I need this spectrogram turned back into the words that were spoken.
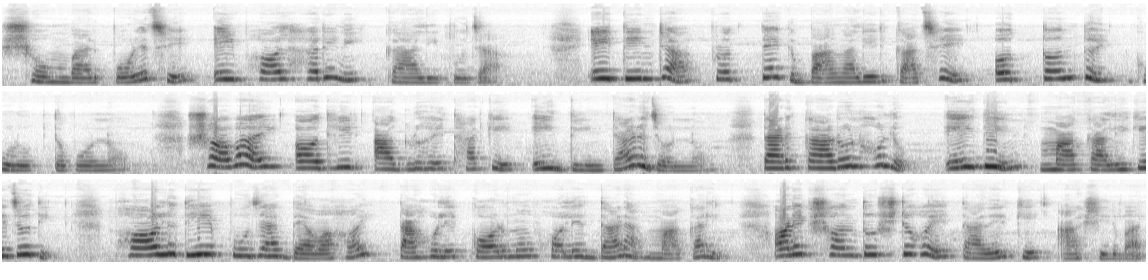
সোমবার পড়েছে এই ফলহারিণী কালী পূজা। এই দিনটা প্রত্যেক বাঙালির কাছে অত্যন্তই গুরুত্বপূর্ণ। সবাই অধীর আগ্রহে থাকে এই দিনটার জন্য। তার কারণ হলো, এই দিন মা কালীকে যদি ফল দিয়ে পূজা দেওয়া হয়, তাহলে কর্মফলের দ্বারা মা কালী অনেক সন্তুষ্ট হয়ে তাদেরকে আশীর্বাদ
